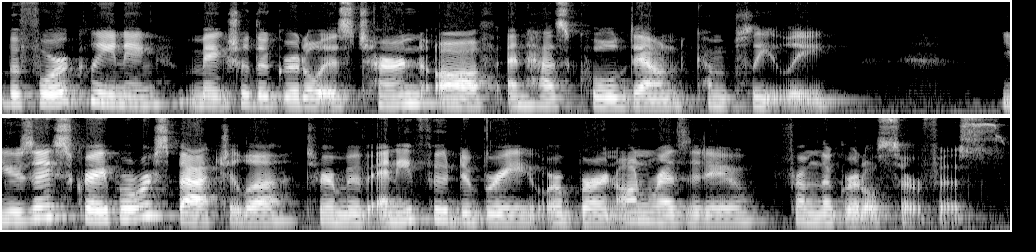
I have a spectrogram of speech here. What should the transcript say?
Before cleaning, make sure the griddle is turned off and has cooled down completely. Use a scraper or spatula to remove any food debris or burnt on residue from the griddle surface.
